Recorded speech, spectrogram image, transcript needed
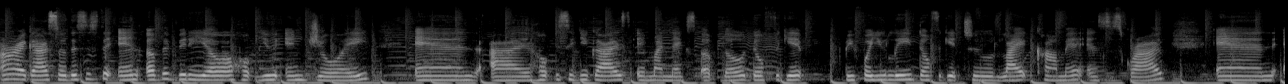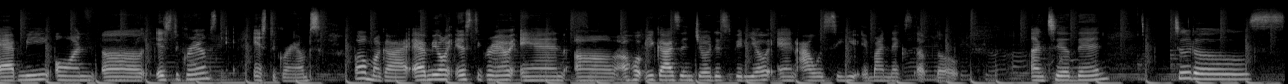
Alright guys, so this is the end of the video. I hope you enjoyed and I hope to see you guys in my next upload. Don't forget before you leave, don't forget to like, comment, and subscribe. And add me on uh, Instagrams. Instagrams. Oh my God. Add me on Instagram. And um, I hope you guys enjoyed this video. And I will see you in my next upload. Until then, toodles.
